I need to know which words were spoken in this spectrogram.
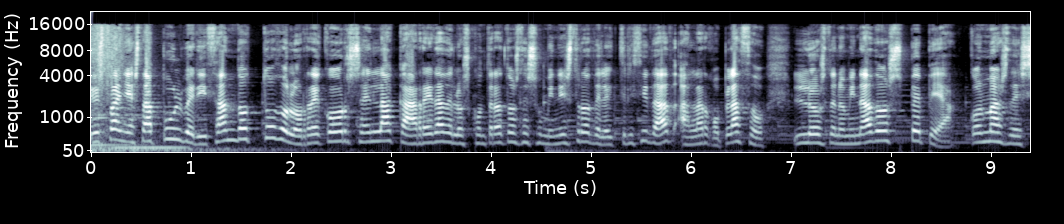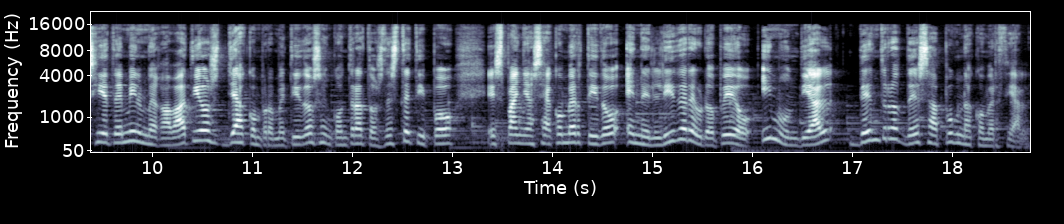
España está pulverizando todos los récords en la carrera de los contratos de suministro de electricidad a largo plazo, los denominados PPA. Con más de 7.000 megavatios ya comprometidos en contratos de este tipo, España se ha convertido en el líder europeo y mundial dentro de esa pugna comercial.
